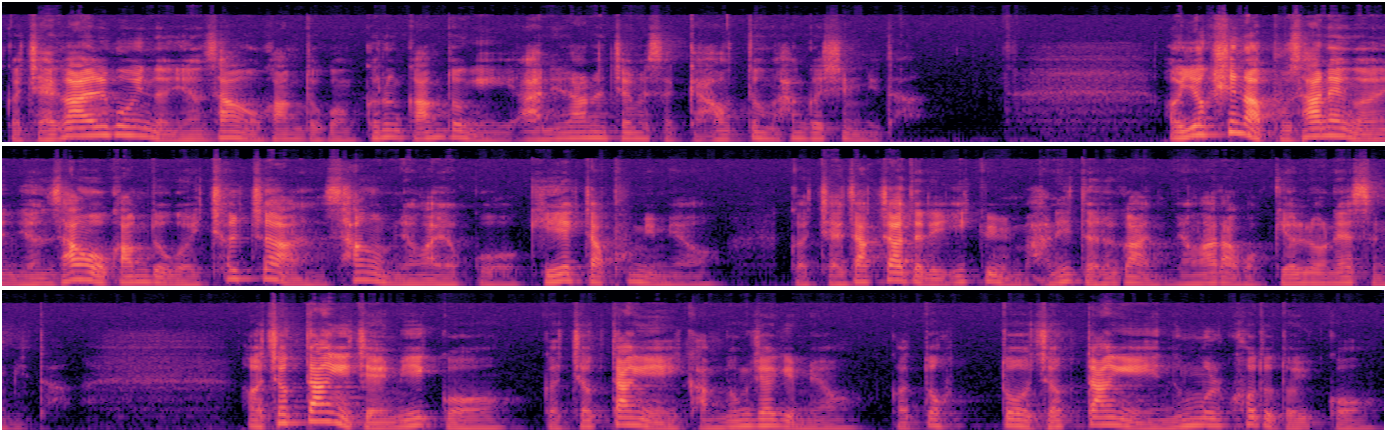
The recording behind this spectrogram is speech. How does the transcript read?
그 제가 알고 있는 연상호 감독은 그런 감독이 아니라는 점에서 갸우뚱한 것입니다. 어, 역시나 부산행은 연상호 감독의 철저한 상업 영화였고 기획 작품이며 그 제작자들의 입김이 많이 들어간 영화라고 결론했습니다. 어, 적당히 재미있고 그 적당히 감동적이며 그 또, 또 적당히 눈물 코드도 있고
